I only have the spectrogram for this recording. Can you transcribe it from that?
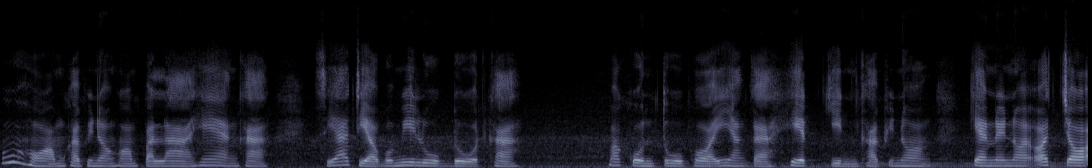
อู้หอมค่ะ พี่น้องหอมปลาร้าแห้งค่ะ เสียเจียวบ่มีลูกโดดค่ะ มาคนตู่พอยยังกะเฮ็ดกินค่ะพี่น้อง แกงน้อยๆอ้อเจาะ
